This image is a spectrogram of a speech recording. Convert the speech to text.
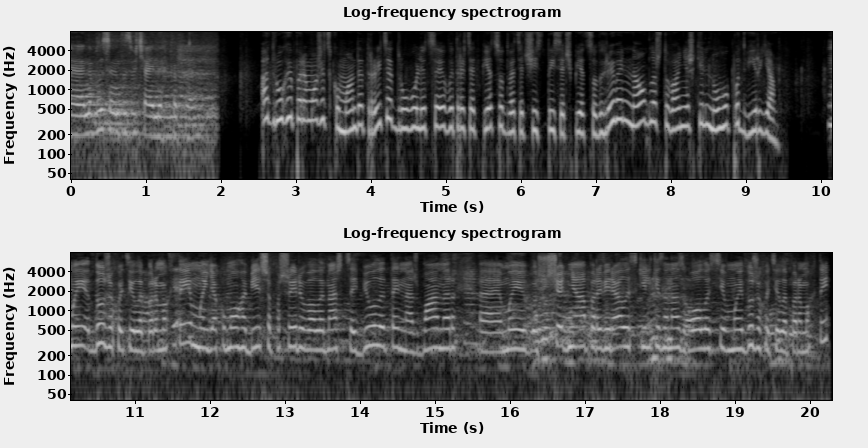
е, наближене до звичайних кафе. А другий переможець команди 32-го ліцею витратять 526 тисяч 500 гривень на облаштування шкільного подвір'я. Ми дуже хотіли перемогти. Ми якомога більше поширювали наш цей бюлетень, наш банер. Е, Ми щодня перевіряли, скільки за нас голосів. Ми дуже хотіли перемогти.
